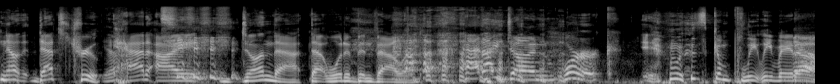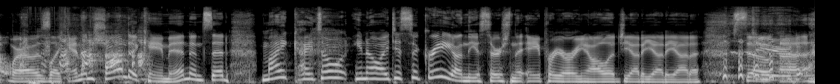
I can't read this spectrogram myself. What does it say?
now that's true. Yeah. Had I done that, that would have been valid. Had I done work, it was completely made No. up where I was like, and then Shonda came in and said, Mike, I don't, you know, I disagree on the assertion that a priori knowledge, yada, yada, yada. So, uh,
